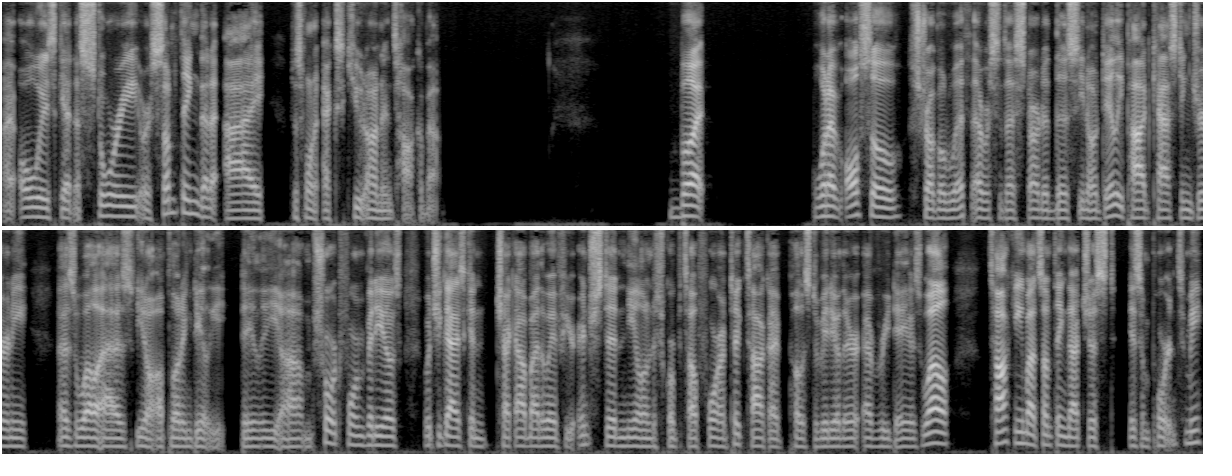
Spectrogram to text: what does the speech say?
I always get a story or something that I just want to execute on and talk about. But what I've also struggled with ever since I started this, you know, daily podcasting journey as well as you know uploading daily daily um, short form videos, which you guys can check out by the way if you're interested. Neel underscore Patel four on TikTok. I post a video there every day as well, talking about something that just is important to me.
